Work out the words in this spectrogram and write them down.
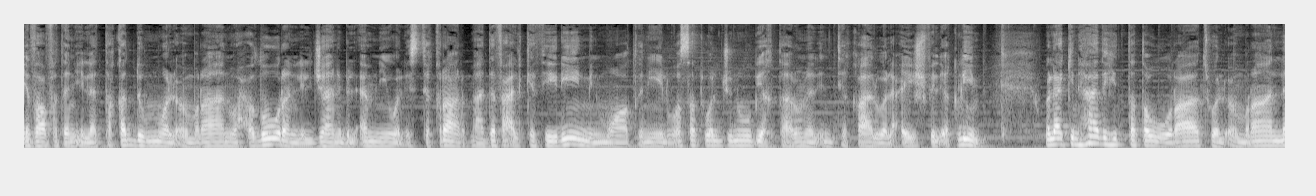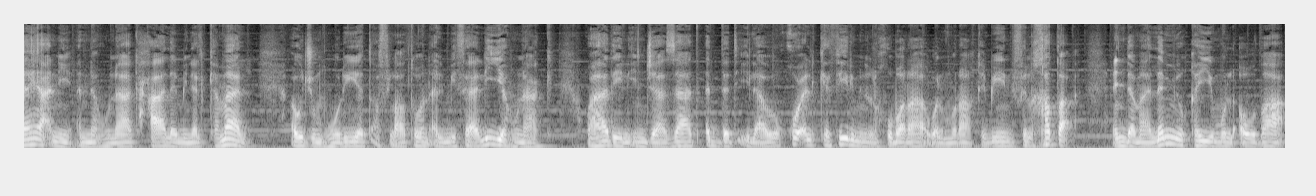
إضافة إلى التقدم والعمران وحضورا للجانب الأمني والاستقرار ما دفع الكثيرين من مواطني الوسط والجنوب يختارون الانتقال والعيش في الإقليم. ولكن هذه التطورات والعمران لا يعني أن هناك حالة من الكمال أو جمهورية أفلاطون المثالية هناك. وهذه الإنجازات أدت إلى وقوع الكثير من الخبراء والمراقبين في الخطأ. عندما لم يقيموا الأوضاع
